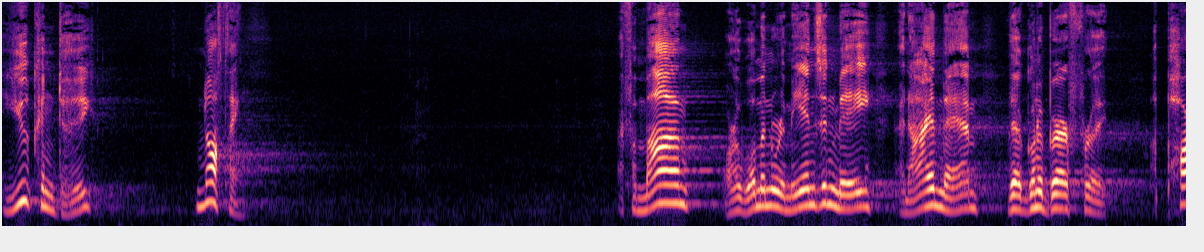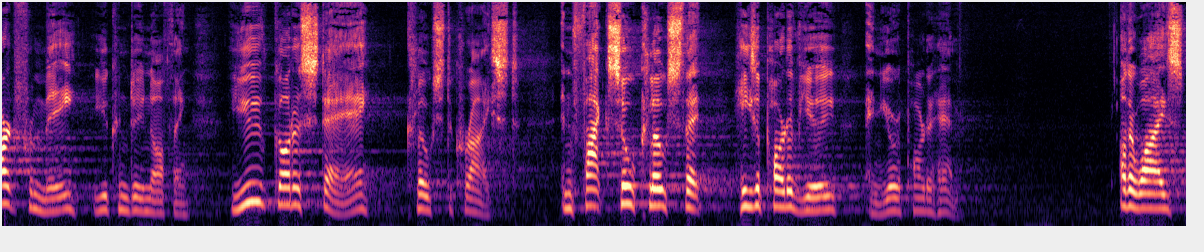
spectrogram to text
you can do nothing. If a man or a woman remains in me and I in them, they're going to bear fruit. Apart from me, you can do nothing. You've got to stay close to Christ. In fact, so close that He's a part of you and you're a part of Him. Otherwise,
